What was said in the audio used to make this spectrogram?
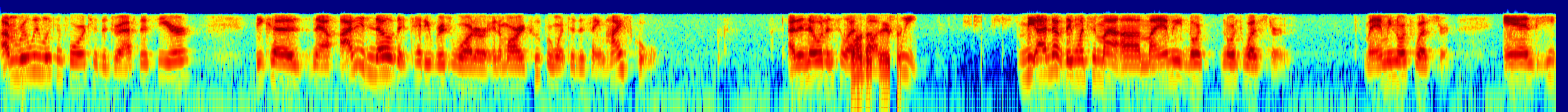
I'm really looking forward to the draft this year because now I didn't know that Teddy Bridgewater and Amari Cooper went to the same high school. I didn't know it until I saw a tweet. Me, I know they went to my uh, Miami North Northwestern, Miami Northwestern, and he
